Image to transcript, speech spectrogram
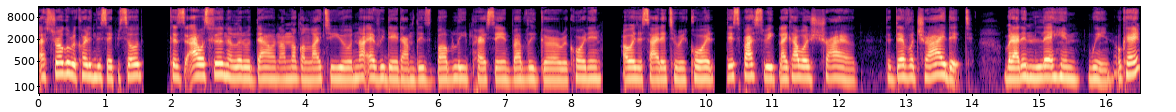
i struggle recording this episode because i was feeling a little down i'm not gonna lie to you. Not every day that i'm this bubbly person bubbly girl recording i was excited to record. This past week like i was tried. The devil tried it but i didn't let him win okay?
